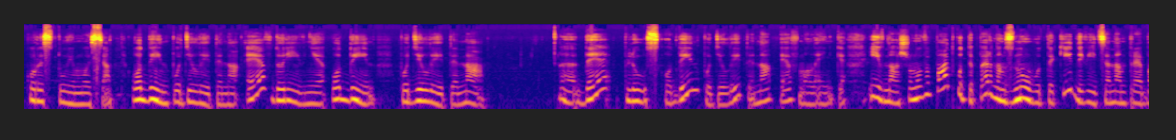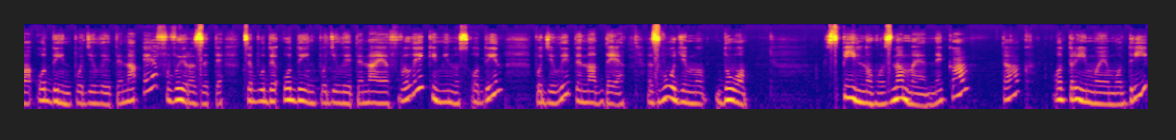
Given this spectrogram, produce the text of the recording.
користуємося. 1 поділити на F дорівнює 1 поділити на D плюс 1 поділити на F маленьке. І в нашому випадку тепер нам знову таки, дивіться, нам треба 1 поділити на F виразити. Це буде 1 поділити на F велике, мінус 1 поділити на D. Зводимо до спільного знаменника. Так, Отримуємо дріб,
